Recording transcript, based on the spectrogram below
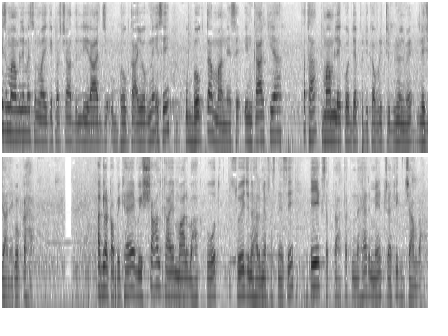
इस मामले में सुनवाई के पश्चात दिल्ली राज्य उपभोक्ता आयोग ने इसे उपभोक्ता मानने से इनकार किया तथा मामले को डेप्थ रिकवरी ट्रिब्यूनल में ले जाने को कहा। अगला टॉपिक है, विशाल काय मालवाहक पोत स्वेज नहर में फंसने से एक सप्ताह तक नहर में ट्रैफ़िक जाम रहा।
